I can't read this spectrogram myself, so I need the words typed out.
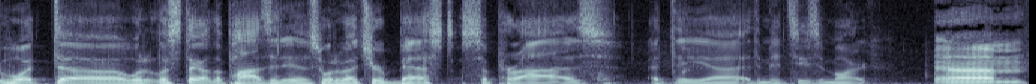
what? Uh, what let's stay on the positives. What about your best surprise at the uh, at the midseason mark? Um,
